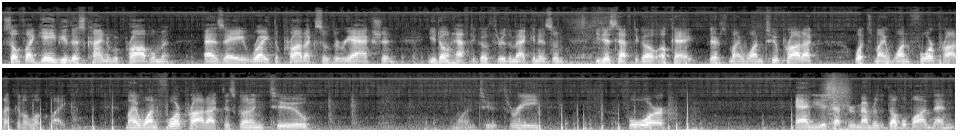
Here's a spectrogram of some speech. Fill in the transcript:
So if I gave you this kind of a problem as a write the products of the reaction, you don't have to go through the mechanism. You just have to go, okay, there's my 1, 2 product. What's my 1, 4 product going to look like? My 1, 4 product is going to one, two, three, four, and you just have to remember the double bond then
